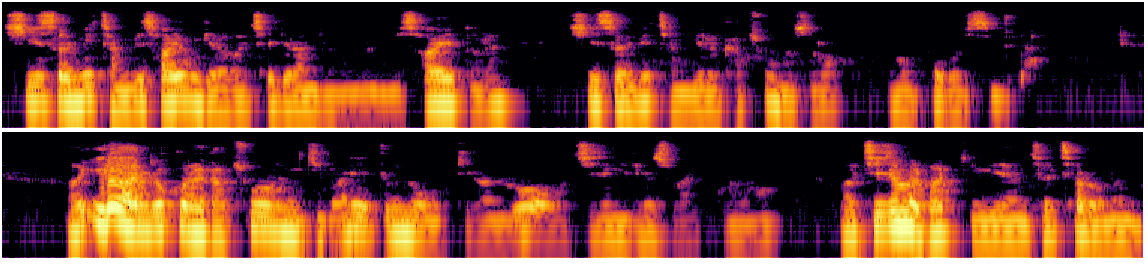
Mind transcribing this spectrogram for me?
시설 및 장비 사용 계약을 체결한 경우에는 위사에 따른 시설 및 장비를 갖춘 것으로 어, 보고 있습니다. 어, 이러한 요건을 갖춘 기관이 등록 기관으로 지정이 될 수가 있고요. 어, 지정을 받기 위한 절차로는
